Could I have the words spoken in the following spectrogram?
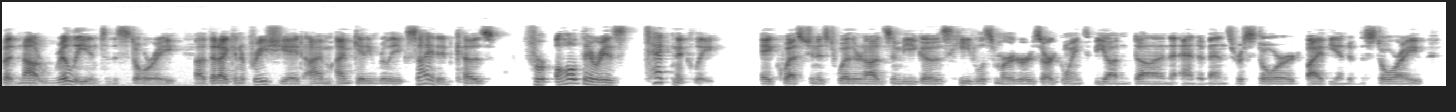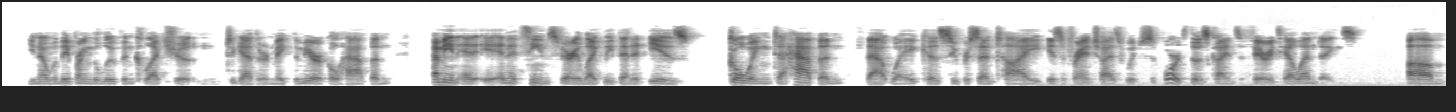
but not really into the story uh, that I can appreciate, I'm I'm getting really excited because for all there is technically a question as to whether or not Zamigo's heedless murders are going to be undone and amends restored by the end of the story. You know, when they bring the Lupin collection together and make the miracle happen. I mean, a- and it seems very likely that it is going to happen that way because Super Sentai is a franchise which supports those kinds of fairy tale endings. Um,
